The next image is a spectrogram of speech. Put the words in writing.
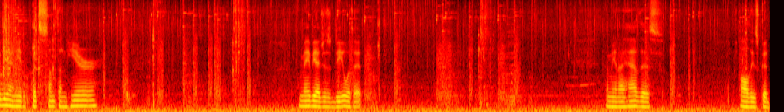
Maybe I need to put something here. Maybe I just deal with it. I mean, I have this, all these good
